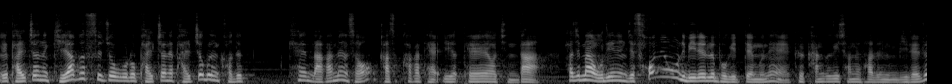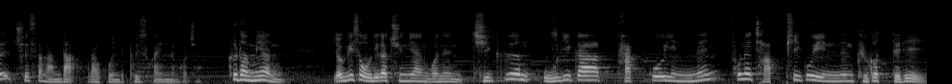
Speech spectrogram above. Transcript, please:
이 발전은 기하급수적으로 발전의 발전을 거듭해 나가면서 가속화가 되어진다. 하지만 우리는 이제 선형으로 미래를 보기 때문에 그 간극이 전혀 다른 미래를 출산한다라고 이제 볼 수가 있는 거죠. 그러면 여기서 우리가 중요한 거는 지금 우리가 갖고 있는 손에 잡히고 있는 그것들이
